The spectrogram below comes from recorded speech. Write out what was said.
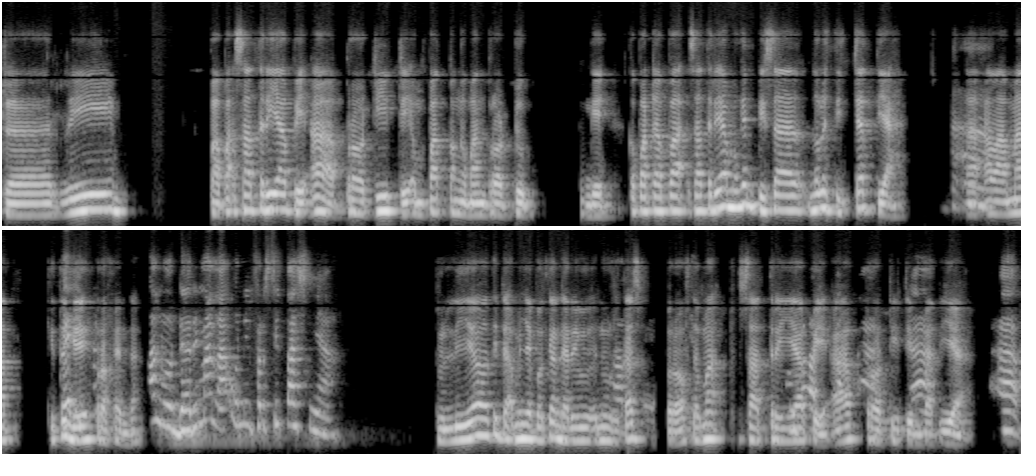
dari Bapak Satria BA, Prodi D4 Pengembangan Produk. Oke, kepada Pak Satria mungkin bisa nulis di chat ya uh, alamat gitu nggih Prof Enda? Anu dari mana universitasnya? Beliau tidak menyebutkan dari universitas okay. Prof, cuma Satria BA Prodi D4 iya. Ah,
